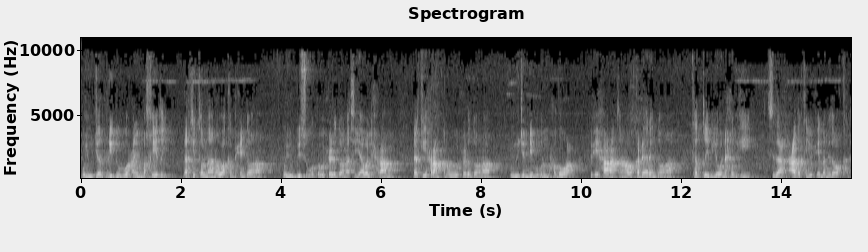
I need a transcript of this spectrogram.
wayujariduhu can ilmakhiidi dharkii tolnaana waa ka bixin doonaa wayulbisuhu wuxuu u xidhi doonaa hiyaaba alixraami dharkii ixraamkana wuu xidhi doonaa wayujanibuhu lmaxduura wixii xaaraantana waa ka dheerayn doonaa kaiibiyo wanaxwihi sida cadarka iyo wixii lamida oo kale.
